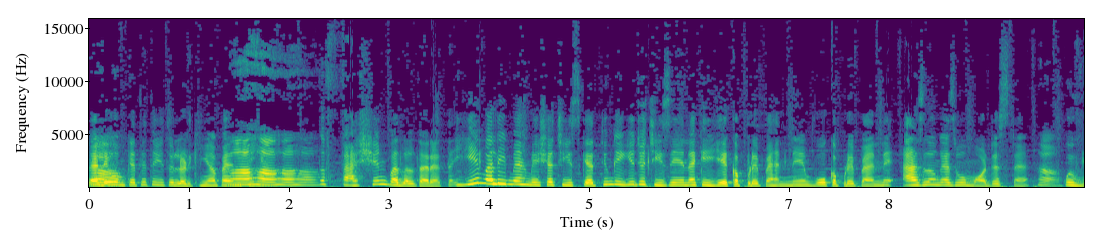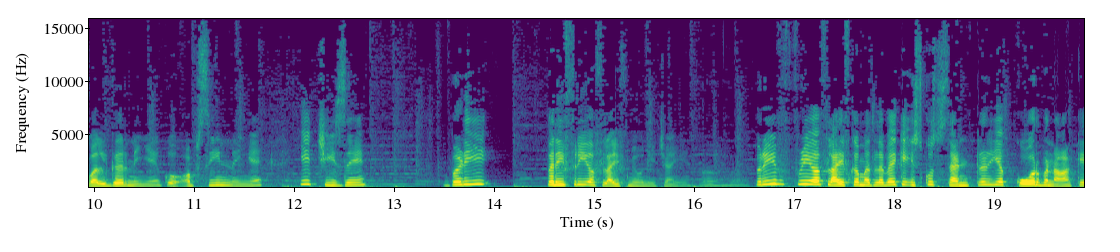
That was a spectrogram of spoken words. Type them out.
पहले हाँ। हम कहते थे ये तो लड़कियाँ पहनती हाँ, हैं। हाँ, हाँ, हाँ. तो फ़ैशन बदलता रहता है। ये वाली मैं हमेशा चीज़ कहती हूँ कि ये जो चीज़ें है ना कि ये कपड़े पहनने वो कपड़े पहनने एज लॉन्ग एज वो मॉडस्ट है। हाँ। कोई वल्गर नहीं है कोई ऑब्सीन नहीं है। ये चीज़ें बड़ी पेरीफ्री ऑफ़ लाइफ में होनी चाहिए। पेरीफ्री ऑफ़ लाइफ का मतलब है कि इसको सेंटर या कोर बना के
